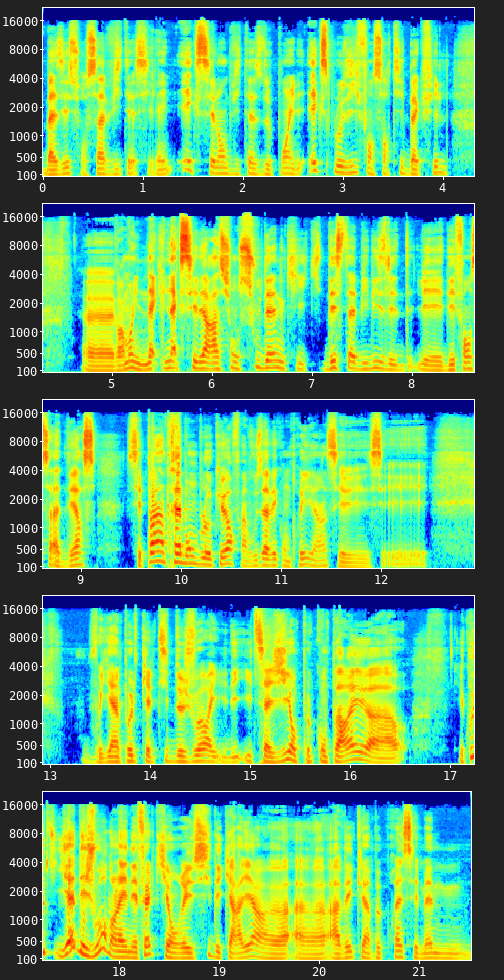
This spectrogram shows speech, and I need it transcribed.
basé sur sa vitesse. Il a une excellente vitesse de pointe, il est explosif en sortie de backfield. vraiment une, accélération soudaine qui, déstabilise les, les, défenses adverses. C'est pas un très bon bloqueur, enfin vous avez compris, c'est vous voyez un peu de quel type de joueur il, s'agit. On peut le comparer à. Écoute, il y a des joueurs dans la NFL qui ont réussi des carrières euh, euh, avec à peu près ces mêmes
